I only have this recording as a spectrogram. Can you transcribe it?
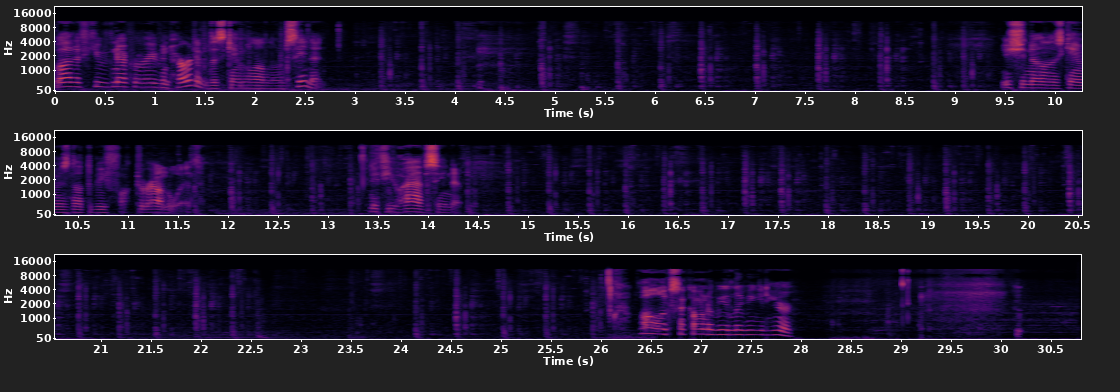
But if you've never even heard of this game, let alone seen it, you should know this game is not to be fucked around with. If you have seen it. Well, looks like I'm gonna be leaving it here.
